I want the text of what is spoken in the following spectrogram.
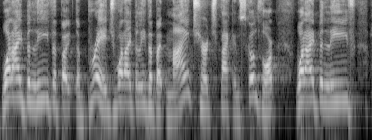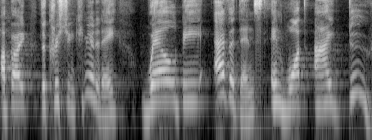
What I believe about the bridge, what I believe about my church back in Scunthorpe, what I believe about the Christian community will be evidenced in what I do.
